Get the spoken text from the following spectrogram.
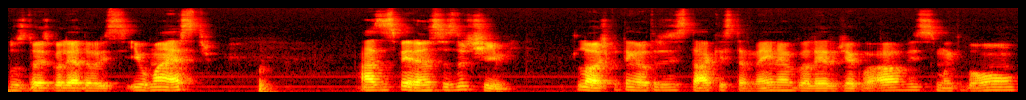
Os dois goleadores e o maestro, as esperanças do time. Lógico, tem outros destaques também, né? O goleiro Diego Alves, muito bom.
